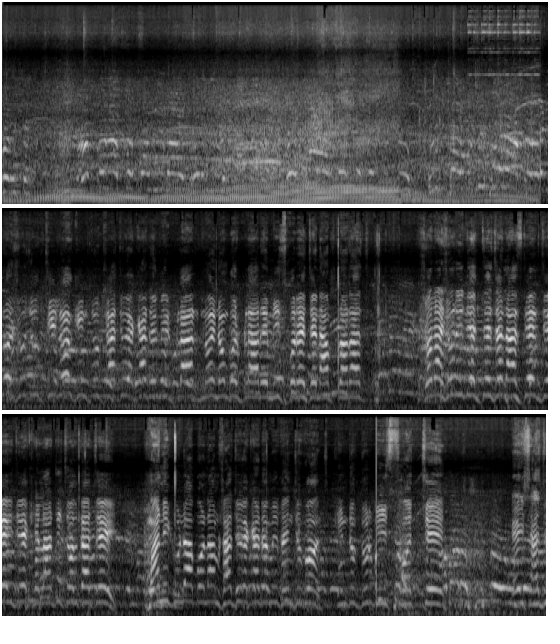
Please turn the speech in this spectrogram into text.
করেছেন রক্ষণাত্মক ভঙ্গিমায় সুযোগ ছিল, কিন্তু কাজু একাডেমির প্লেয়ার নয় নম্বর প্লেয়ারে মিস করেছেন আপনারা। সরাসরি দেখতেছেন আজকের যে যে খেলাটি চলতেছে। মানিকুনা বনাম সাজু একাডেমি ভেঞ্চুগঞ্জ। কিন্তু দুর্বিশ হচ্ছে এই সাজু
